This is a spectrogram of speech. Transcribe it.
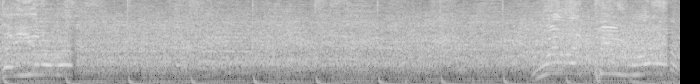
The universe. Will it be Reigns?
